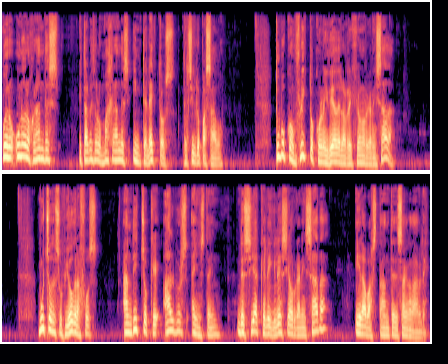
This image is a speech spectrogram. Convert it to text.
Bueno, uno de los grandes y tal vez de los más grandes intelectos del siglo pasado tuvo conflicto con la idea de la religión organizada. Muchos de sus biógrafos han dicho que Albert Einstein decía que la iglesia organizada era bastante desagradable.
